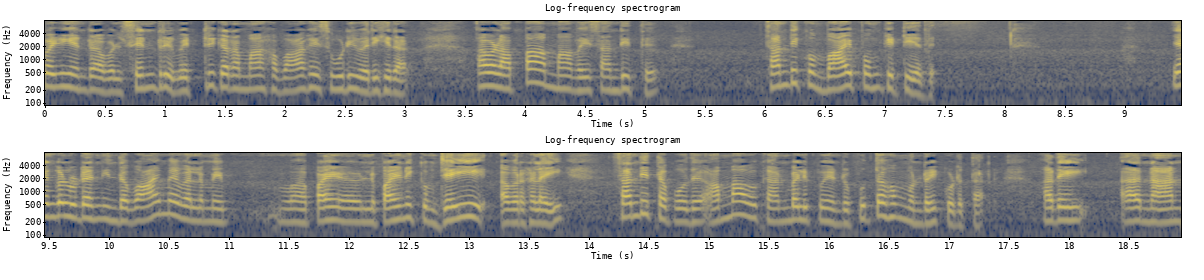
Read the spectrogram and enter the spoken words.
வழி என்று அவள் சென்று வெற்றிகரமாக வாகை சூடி வருகிறாள். அவள் அப்பா அம்மாவை சந்தித்து சந்திக்கும் வாய்ப்பும் கிட்டியது. எங்களுடன் இந்த வாய்மை வல்லமை பயணிக்கும் ஜெய் அவர்களை சந்தித்த போது அம்மாவுக்கு அன்பளிப்பு என்று புத்தகம் ஒன்றை கொடுத்தார். அதை நான்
